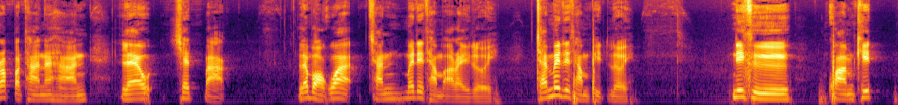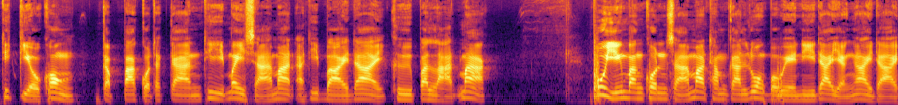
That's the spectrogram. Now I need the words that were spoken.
รับประทานอาหารแล้วเช็ดปาก แล้วบอกว่าฉันไม่ได้ทำอะไรเลย ฉันไม่ได้ทำผิดเลย นี่คือความคิดที่เกี่ยวข้องกับปรากฏการณ์ที่ไม่สามารถอธิบายได้คือประหลาดมาก ผู้หญิงบางคนสามารถทำการล่วงประเวณีได้อย่างง่ายดาย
